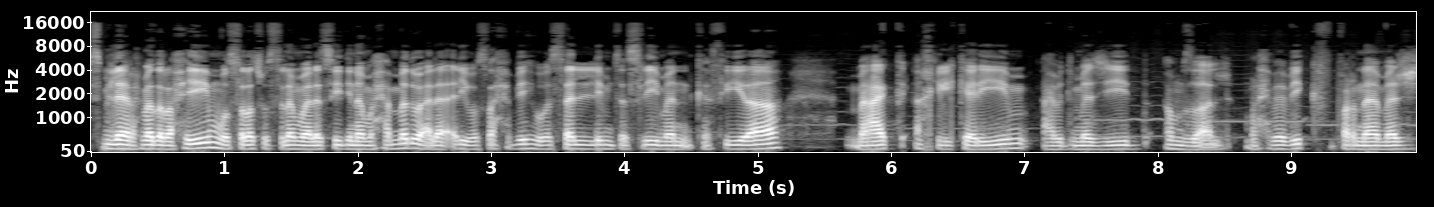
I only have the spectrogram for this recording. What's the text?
بسم الله الرحمن الرحيم والصلاة والسلام على سيدنا محمد وعلى آله وصحبه وسلم تسليما كثيرا. معك أخي الكريم عبد المجيد أمزال. مرحبا بك في برنامج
